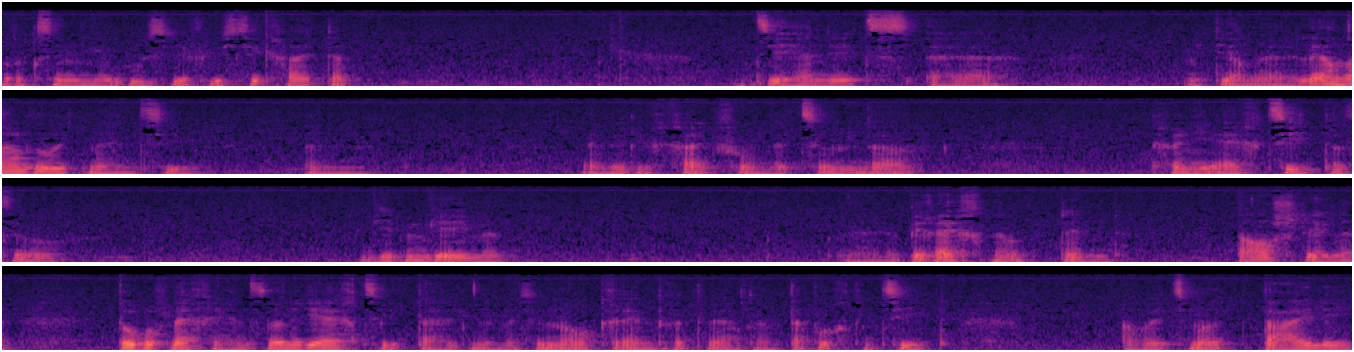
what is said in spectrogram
oder sehen nie aus wie Flüssigkeiten. Sie haben jetzt äh, mit ihren Lernalgorithmen haben sie eine, eine Möglichkeit gefunden, um da können Echtzeit, also wie beim Gamen, äh, berechnen und dann darstellen. Die Oberfläche haben sie noch nicht in Echtzeit, da müssen nachgerendert werden und das braucht eine Zeit. Aber jetzt mal Teile,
